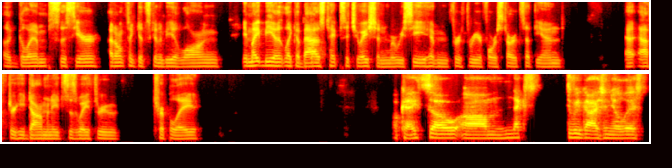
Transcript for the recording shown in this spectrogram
a glimpse this year. I don't think it's going to be a long, it might be a, like a Baz type situation where we see him for three or four starts at the end after he dominates his way through AAA. Okay, so um, next three guys on your list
